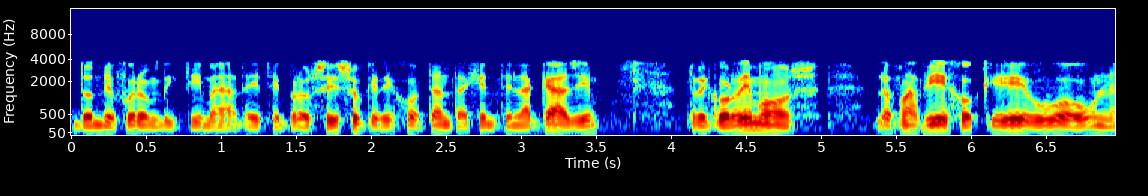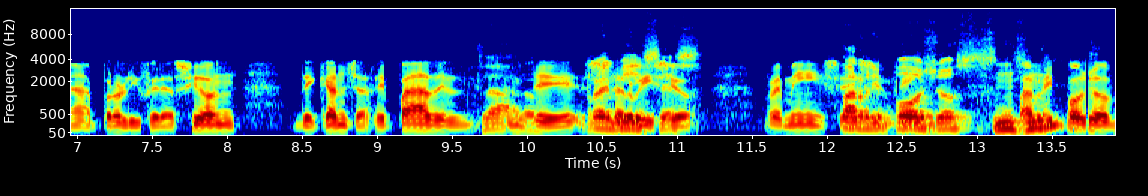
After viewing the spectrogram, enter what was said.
donde fueron víctimas de este proceso que dejó tanta gente en la calle. Recordemos los más viejos que hubo una proliferación de canchas de pádel, de servicios remises, parripollos, parripollos,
